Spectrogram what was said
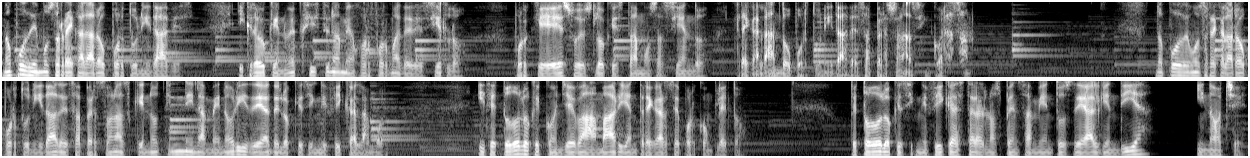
No podemos regalar oportunidades, y creo que no existe una mejor forma de decirlo, porque eso es lo que estamos haciendo, regalando oportunidades a personas sin corazón. No podemos regalar oportunidades a personas que no tienen ni la menor idea de lo que significa el amor, y de todo lo que conlleva amar y entregarse por completo, de todo lo que significa estar en los pensamientos de alguien día y noche,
